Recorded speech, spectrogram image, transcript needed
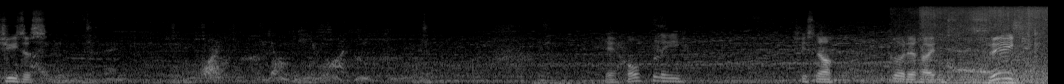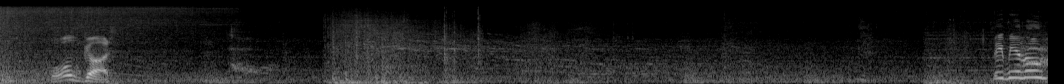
Jesus. Okay, hopefully she's not good at hiding. Seek! Oh god. Leave me alone!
